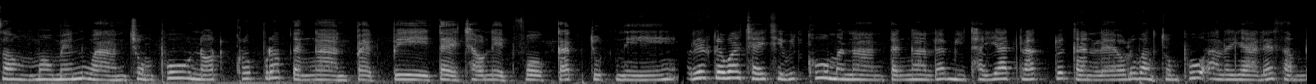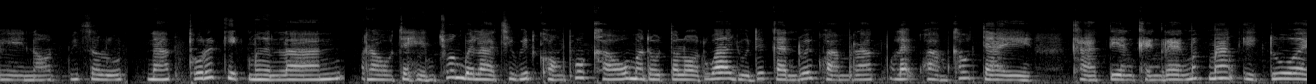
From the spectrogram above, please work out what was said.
ส่องโมเมนต์หวานชมพู่น็อตครบรอบแต่งงาน 8 ปี แต่ชาวเน็ตโฟกัสจุดนี้ เรียกได้ว่าใช้ชีวิตคู่มานานแต่งงานและมีทายาทรักด้วยกันแล้ว ระหว่างชมพู่อารยาและสามีน็อตวิสรุตนักธุรกิจหมื่นล้าน เราจะเห็นช่วงเวลาชีวิตของพวกเขามาโดยตลอดว่าอยู่ด้วยกันด้วยความรักและความเข้าใจ ขาเตียงแข็งแรงมาก ๆ อีกด้วย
